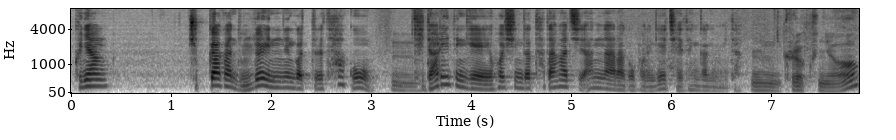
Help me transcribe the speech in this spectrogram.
그냥 주가가 눌려 있는 것들을 사고 음. 기다리는 게 훨씬 더 타당하지 않나라고 보는 게 제 생각입니다. 음, 그렇군요.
